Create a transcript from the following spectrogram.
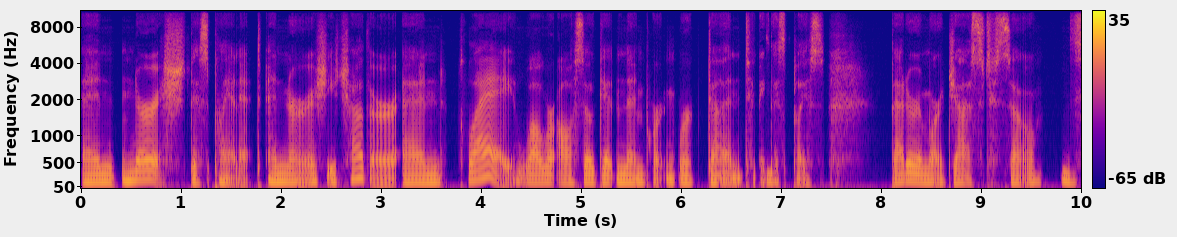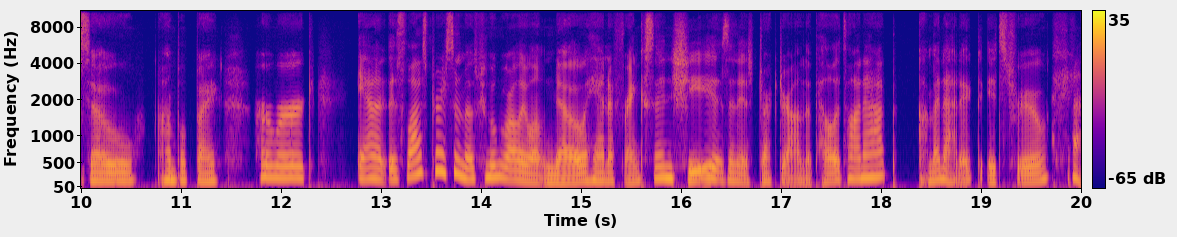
and nourish this planet and nourish each other and play while we're also getting the important work done to make this place better and more just. So, mm-hmm. so humbled by her work. And this last person, most people probably won't know, Hannah Frankson. She is an instructor on the Peloton app. I'm an addict. It's true. Yeah.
